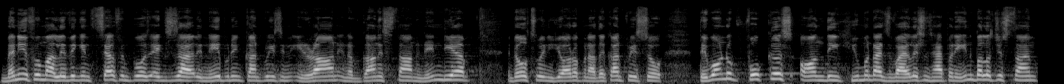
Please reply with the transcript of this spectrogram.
many of whom are living in self-imposed exile in neighboring countries in Iran, in Afghanistan, in India, and also in Europe and other countries. So they want to focus on the human rights violations happening in Balochistan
